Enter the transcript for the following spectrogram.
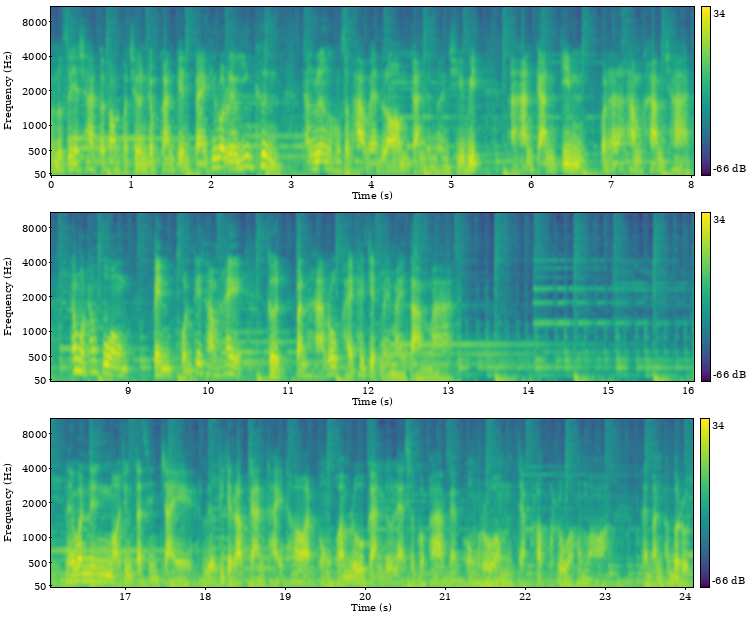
มนุษยชาติก็ต้องเผชิญกับการเปลี่ยนแปลงที่รวดเร็วยิ่งขึ้น ทั้งเรื่องของสภาพแวดล้อมการดำเนินชีวิต อาหารการกิน วัฒนธรรมข้ามชาติ ทั้งหมดทั้งปวงเป็นผลที่ทำให้เกิดปัญหาโรคภัยไข้เจ็บใหม่ ๆ ตามมา ในวันหนึ่งหมอจึงตัดสินใจเลือกที่จะรับการถ่ายทอด องค์ความรู้การดูแลสุขภาพแบบองค์รวมจากครอบครัวของหมอ และบรรพบุรุษ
